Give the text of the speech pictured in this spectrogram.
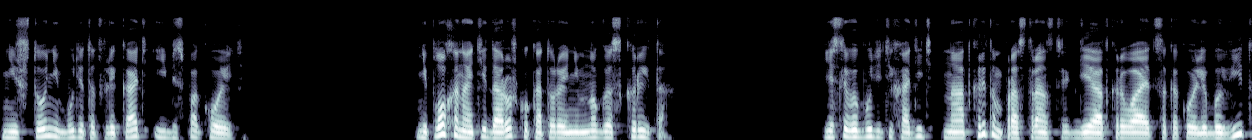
ничто не будет отвлекать и беспокоить. Неплохо найти дорожку, которая немного скрыта. Если вы будете ходить на открытом пространстве, где открывается какой-либо вид,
